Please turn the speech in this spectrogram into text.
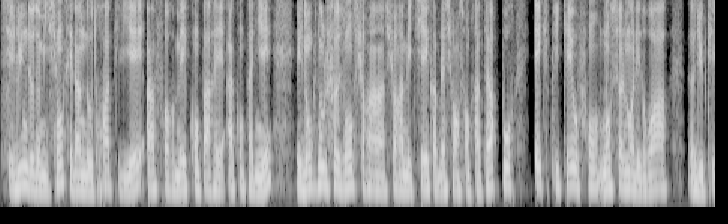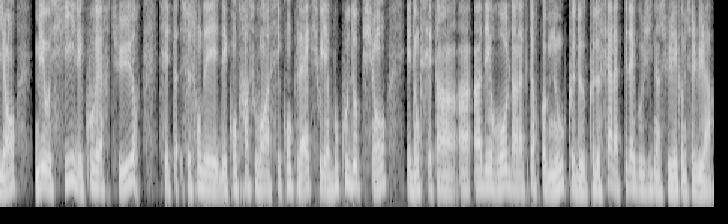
c'est l'une de nos missions, c'est l'un de nos trois piliers, informer, comparer, accompagner. Et donc, nous le faisons sur un, sur un métier comme l'assurance emprunteur pour expliquer, au fond, non seulement les droits euh, du client, mais aussi les couvertures. Ce sont des, des contrats souvent assez complexes où il y a beaucoup d'options. Et donc, c'est un, un, un, des rôles d'un acteur comme nous que de, que de faire la pédagogie d'un sujet comme celui-là.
